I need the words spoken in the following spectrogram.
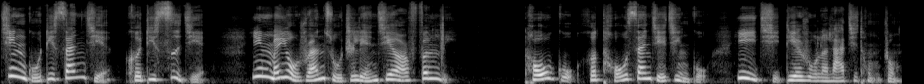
胫骨第三节和第四节因没有软组织连接而分离。头骨和头三节胫骨一起跌入了垃圾桶中，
